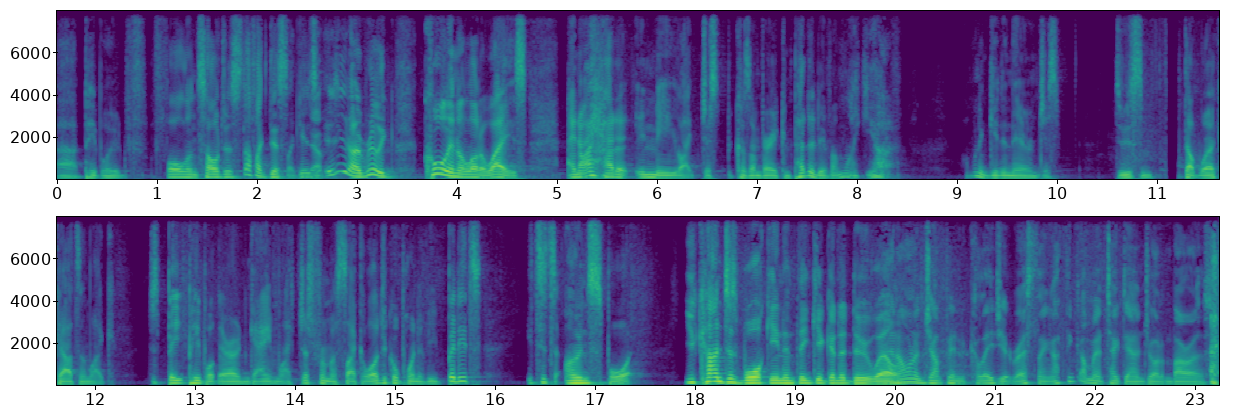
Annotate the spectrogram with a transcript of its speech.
uh, people who'd f- fallen soldiers, stuff like this. Like, it's, Yep. it's, you know, really cool in a lot of ways. And I had it in me, like, just because I'm very competitive, I'm like, yo, I want to get in there and just do some fucked up workouts and like just beat people at their own game, like just from a psychological point of view. But it's it's its own sport. You can't just walk in and think you're going to do and I well. want to jump into collegiate wrestling. I think I'm going to take down Jordan Burroughs.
